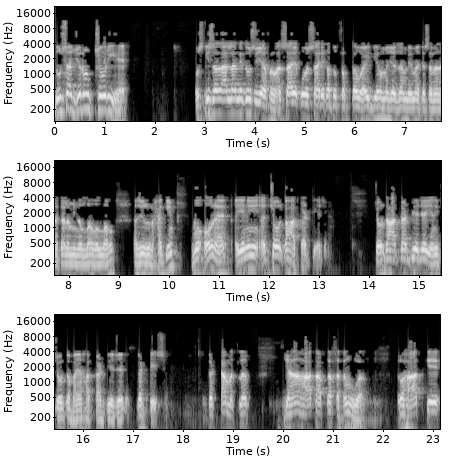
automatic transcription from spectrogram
दूसरा जुर्म चोरी है, उसकी सजा अल्लाह ने दूसरी जगह सारे को सारे का तो फकता हुआ जजम बेमा के सबना कलमिन अज़ीज़ हकीम। वो और है, यानी चोर का हाथ काट दिया जाए। चोर का हाथ काट दिया जाए यानी चोर का बाया हाथ काट दिया जाए गट्टे से। गट्टा मतलब जहाँ हाथ आपका खत्म हुआ तो हाथ के आ,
